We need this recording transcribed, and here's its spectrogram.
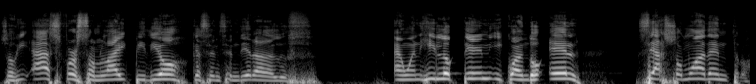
So he asked for some light, pidió que se encendiera la luz. And when he looked in y cuando él se asomó adentro,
